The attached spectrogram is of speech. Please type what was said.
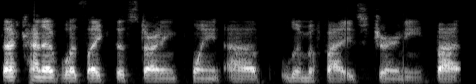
that kind of was like the starting point of Lumify's journey. But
